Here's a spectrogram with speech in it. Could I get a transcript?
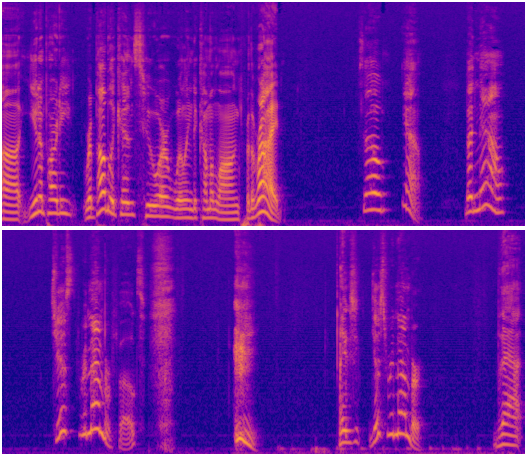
uh, uniparty Republicans who are willing to come along for the ride. So yeah, but now, just remember, folks. just remember that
